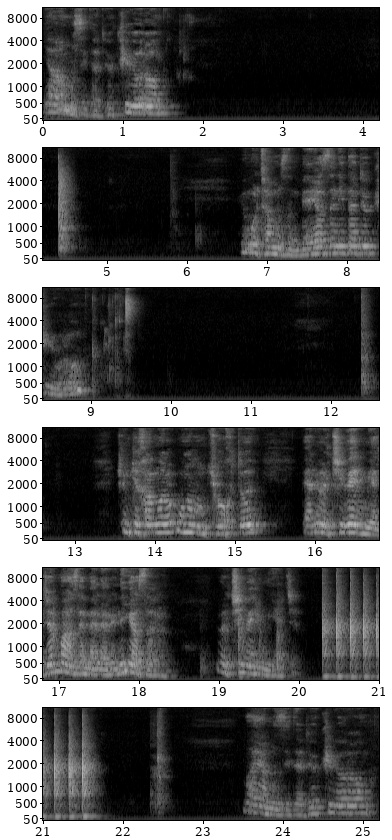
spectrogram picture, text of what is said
Yağımızı da döküyorum. Yumurtamızın beyazını da döküyorum. Çünkü hamur unum çoktu. Ben ölçü vermeyeceğim. Malzemelerini yazarım. Ölçü vermeyeceğim. Mayamızı da döküyorum.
